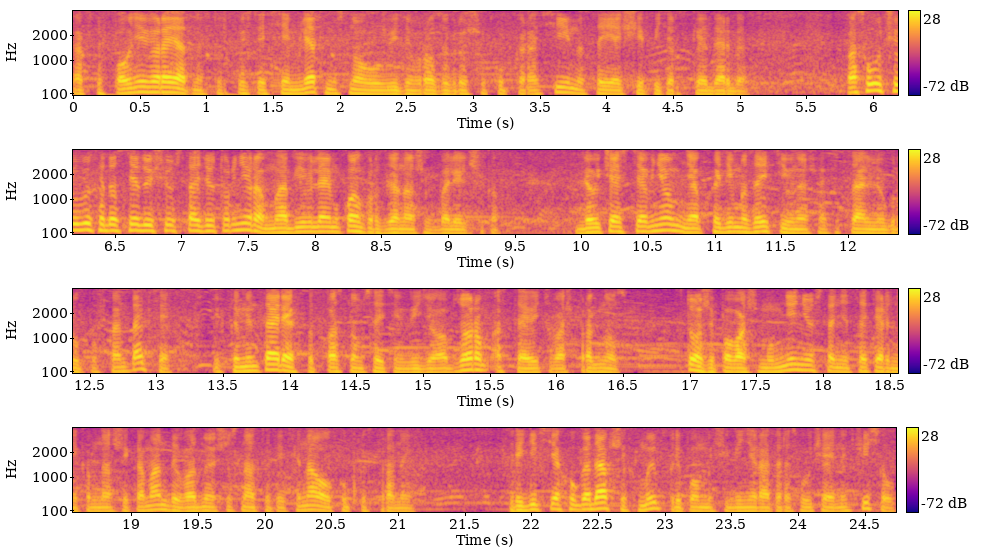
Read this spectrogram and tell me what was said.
Так что вполне вероятно, что спустя 7 лет мы снова увидим в розыгрыше Кубка России настоящее питерское дерби. По случаю выхода в следующую стадию турнира мы объявляем конкурс для наших болельщиков. Для участия в нем необходимо зайти в нашу официальную группу ВКонтакте и в комментариях под постом с этим видеообзором оставить ваш прогноз. Кто же, по вашему мнению, станет соперником нашей команды в 1-16 финала Кубка страны? Среди всех угадавших мы, при помощи генератора случайных чисел,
